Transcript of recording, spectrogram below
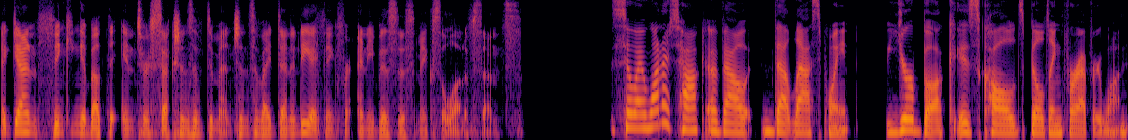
again, thinking about the intersections of dimensions of identity, I think for any business makes a lot of sense. So I want to talk about that last point. Your book is called Building for Everyone,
